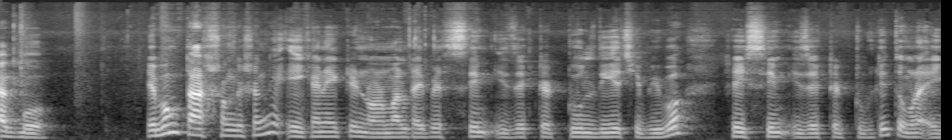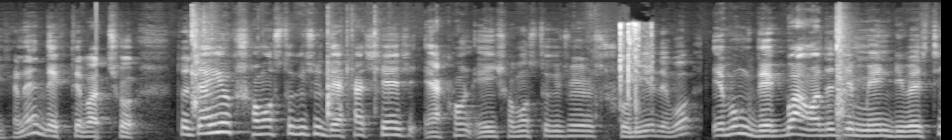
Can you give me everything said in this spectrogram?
রাখব। এবং তার সঙ্গে সঙ্গে এইখানে একটি নর্মাল টাইপের সিম ইজেক্টর টুল দিয়েছি ভিভো সেই সিম ইজেক্টর টুলটি তোমরা এইখানে দেখতে পাচ্ছ। তো যাই হোক, সমস্ত কিছু দেখা শেষ। এখন এই সমস্ত কিছু সরিয়ে দেব এবং দেখব আমাদের যে মেন ডিভাইসটি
